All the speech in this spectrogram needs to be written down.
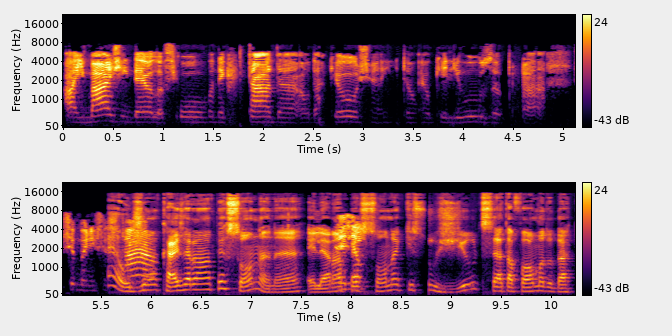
a imagem dela ficou conectada ao Dark Ocean, então é o que ele usa pra se manifestar. É, o Digimon Kaiser era uma persona, né? Ele era uma Ele é persona que surgiu, de certa forma, do Dark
